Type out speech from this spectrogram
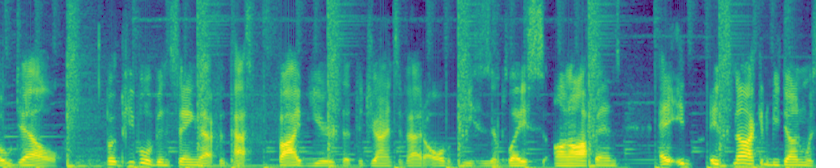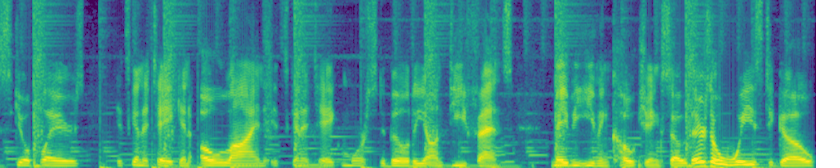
Odell. But people have been saying that for the past five years that the Giants have had all the pieces in place on offense. It, it's not going to be done with skill players. It's going to take an O line. It's going to take more stability on defense, maybe even coaching. So there's a ways to go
